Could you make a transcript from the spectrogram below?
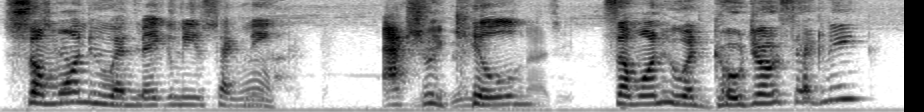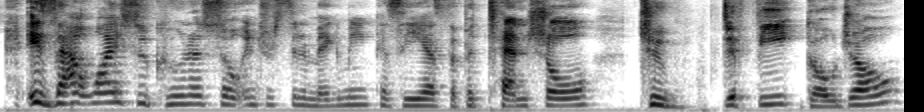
Someone who had Megumi's technique actually killed someone who had Gojo's technique? Is that why Sukuna is so interested in Megumi? Because he has the potential to defeat Gojo?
